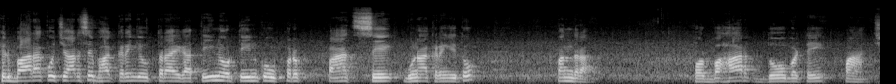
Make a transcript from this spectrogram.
फिर बारह को चार से भाग करेंगे, उत्तर आएगा तीन और तीन को ऊपर पाँच से गुणा करेंगे तो पंद्रह। और बाहर दो बटे पाँच।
